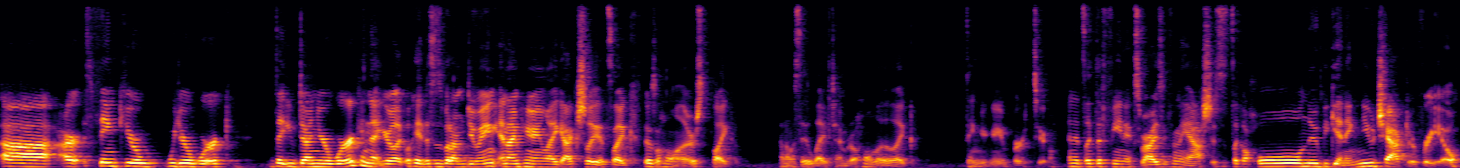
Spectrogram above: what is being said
uh, are think your your work that you've done your work and that you're like okay this is what i'm doing and i'm hearing like actually it's like there's a whole other like i don't want to say lifetime but a whole other like thing you're giving birth to and it's like the phoenix rising from the ashes it's like a whole new beginning new chapter for you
